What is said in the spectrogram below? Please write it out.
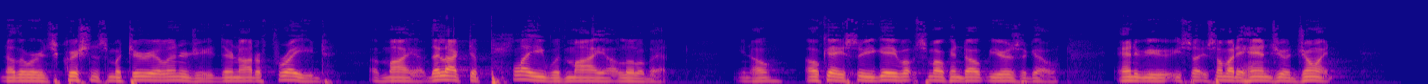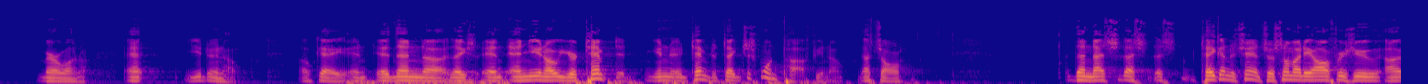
In other words, Krishna's material energy. They're not afraid of Maya. They like to play with Maya a little bit. You know, okay, so you gave up smoking dope years ago, and if you, somebody hands you a joint, marijuana, and you do know." Okay, and, and then uh, they and and you know you're tempted, you're tempted to take just one puff. You know that's all. Then that's that's that's taking a chance. Or somebody offers you a,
